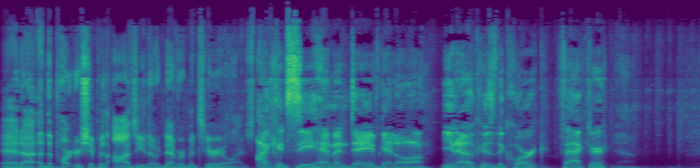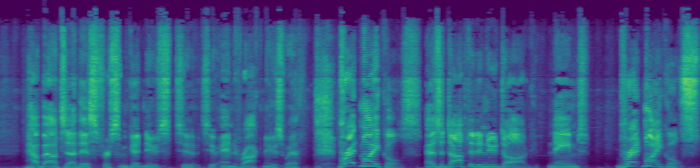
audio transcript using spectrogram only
and uh, the partnership with Ozzy though never materialized. I could see him and Dave getting along. You know, because the quirk factor. Yeah. How about uh, this for some good news to to end rock news with? Bret Michaels has adopted a new dog named Bret Michaels.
